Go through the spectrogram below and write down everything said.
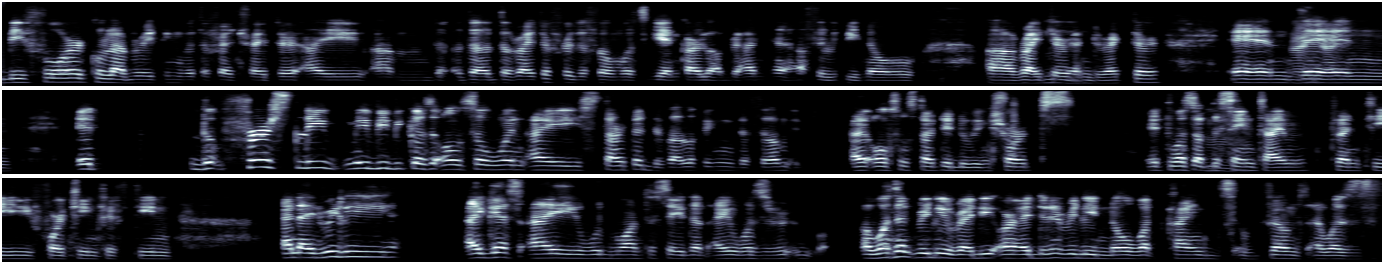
before collaborating with a French writer, I um the, the, the writer for the film was Giancarlo Abrahan, a Filipino uh, writer Mm. and director, and Right, right. then it the firstly maybe because also when I started developing the film, it, I also started doing shorts. It was at the Mm. same time, 2014, 15, and I really, I guess I would want to say that I was I wasn't really ready or I didn't really know what kinds of films I was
